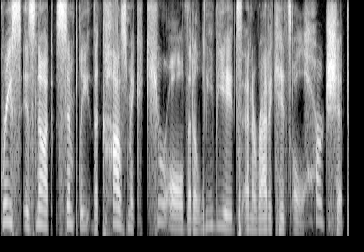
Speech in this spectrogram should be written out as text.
Grace is not simply the cosmic cure all that alleviates and eradicates all hardship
